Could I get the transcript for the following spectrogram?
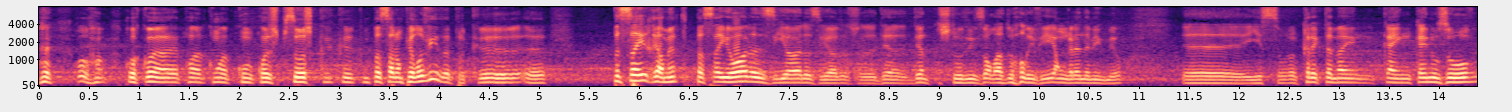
com, com- a- com a- com com- as pessoas que, que- que me passaram pela vida, porque eh, passei realmente, passei horas e horas e horas eh, de- dentro de estúdios ao lado do Olivier, é um grande amigo meu. Eh, E isso, creio que também quem, quem nos ouve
